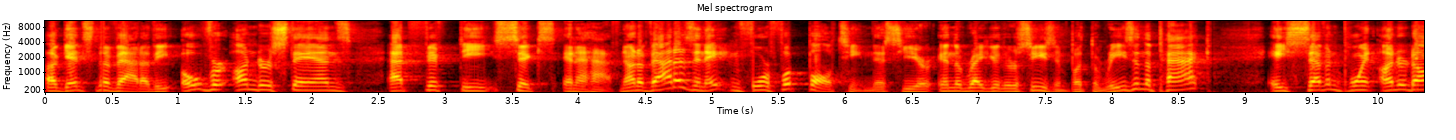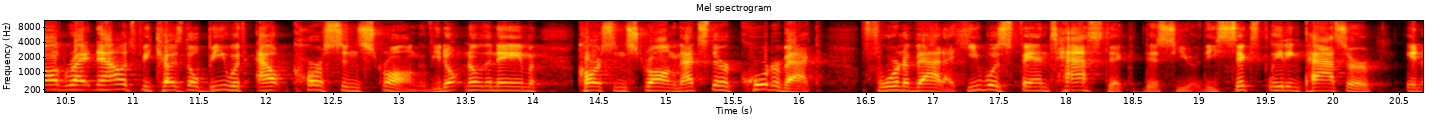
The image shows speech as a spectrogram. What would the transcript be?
against Nevada. The over under stands at 56 and a half. Now Nevada's an 8 and 4 football team this year in the regular season, but the reason the pack a seven point underdog right now, it's because they'll be without Carson Strong. If you don't know the name Carson Strong, that's their quarterback for Nevada. He was fantastic this year, the sixth leading passer in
